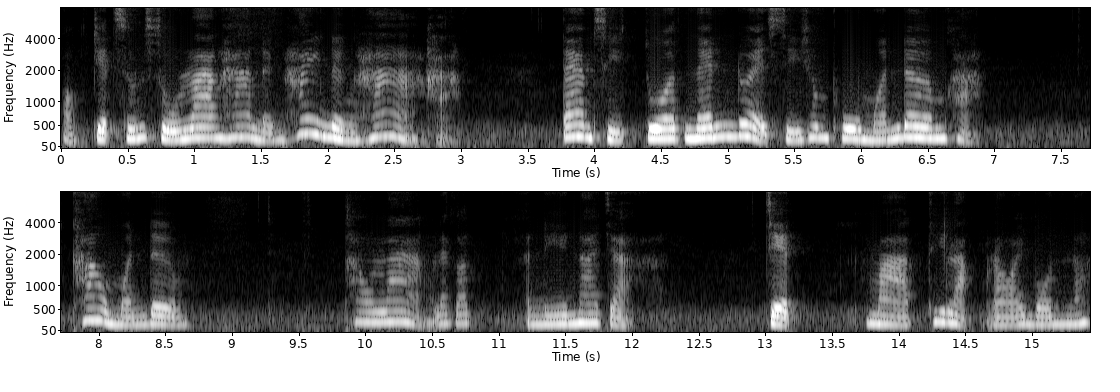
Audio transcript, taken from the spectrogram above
ออก 700 ล่าง 51 ให้ 15 ค่ะ ต้มสีตัวเน้นด้วยสีชมพูเหมือนเดิมค่ะ เข้าเหมือนเดิม เข้าล่างแล้วก็อันนี้น่าจะเจ็ดมาที่หลักร้อยบนเนาะ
